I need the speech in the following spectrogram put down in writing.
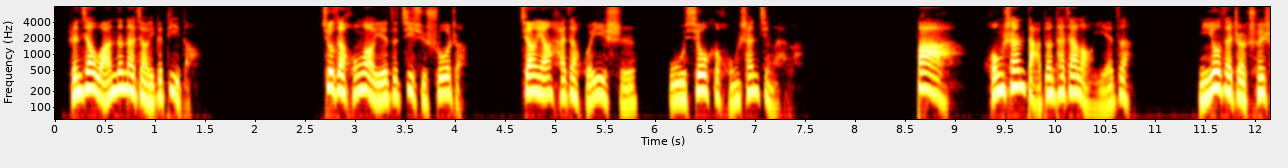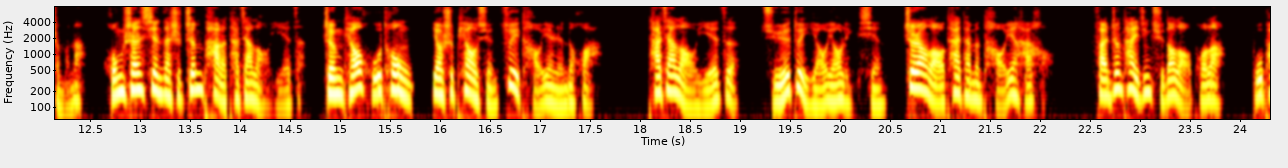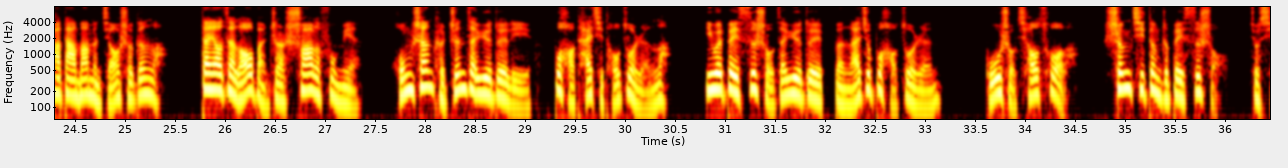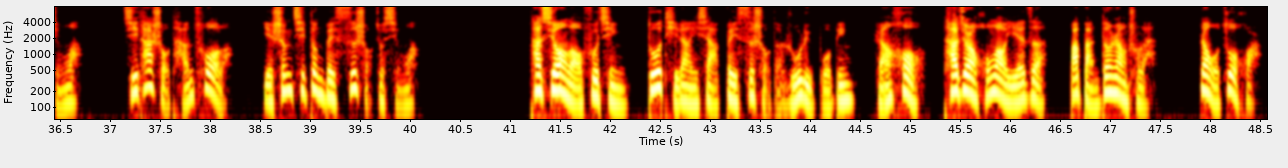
人家玩的那叫一个地道。就在洪老爷子继续说着，江阳还在回忆时，午休和红山进来了。爸，红山打断他家老爷子：“你又在这儿吹什么呢？”红山现在是真怕了他家老爷子。整条胡同要是票选最讨厌人的话，他家老爷子绝对遥遥领先。这让老太太们讨厌还好，反正他已经娶到老婆了，不怕大妈们嚼舌根了。但要在老板这儿刷了负面。红山可真在乐队里不好抬起头做人了，因为贝斯手在乐队本来就不好做人。鼓手敲错了，生气瞪着贝斯手就行了；吉他手弹错了，也生气瞪贝斯手就行了。他希望老父亲多体谅一下贝斯手的如履薄冰。然后他就让洪老爷子把板凳让出来，让我坐会儿。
